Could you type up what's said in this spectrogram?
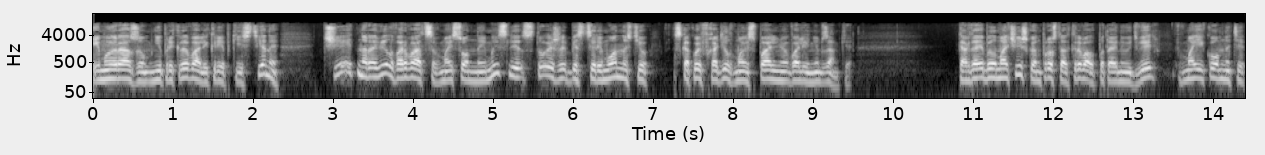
и мой разум не прикрывали крепкие стены, Чейт норовил ворваться в мои сонные мысли с той же бесцеремонностью, с какой входил в мою спальню в Оленьем замке. Когда я был мальчишкой, он просто открывал потайную дверь в моей комнате,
